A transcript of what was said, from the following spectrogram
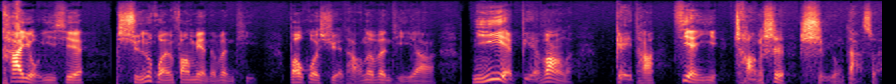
他有一些循环方面的问题，包括血糖的问题呀，你也别忘了给他建议尝试使用大蒜。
